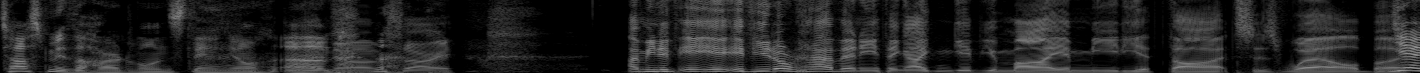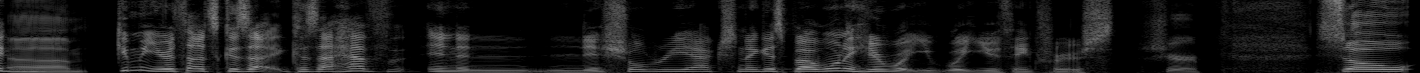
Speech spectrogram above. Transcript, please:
toss me the hard ones, Daniel. I Um, know. I'm sorry. I mean, if if you don't have anything, I can give you my immediate thoughts as well. But Yeah, um, give me your thoughts because I because I have an initial reaction, I guess, but I want to hear what you what you think first. sure. So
